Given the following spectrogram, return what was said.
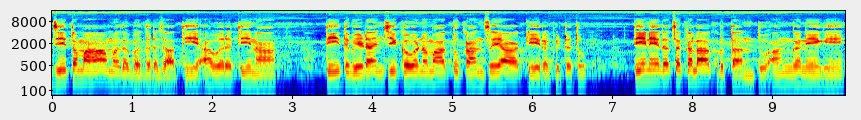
जेत महामद भद्र जाती आवरती ना. तेत भेडांची कवण मातु कांचया केर पिटतो. तेने दच कलाकृतांतू अंगणे घे.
